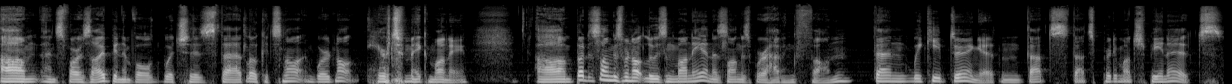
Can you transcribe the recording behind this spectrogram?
um, and as far as I've been involved, which is that look, it's not we're not here to make money, um, but as long as we're not losing money and as long as we're having fun, then we keep doing it, and that's that's pretty much been it,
